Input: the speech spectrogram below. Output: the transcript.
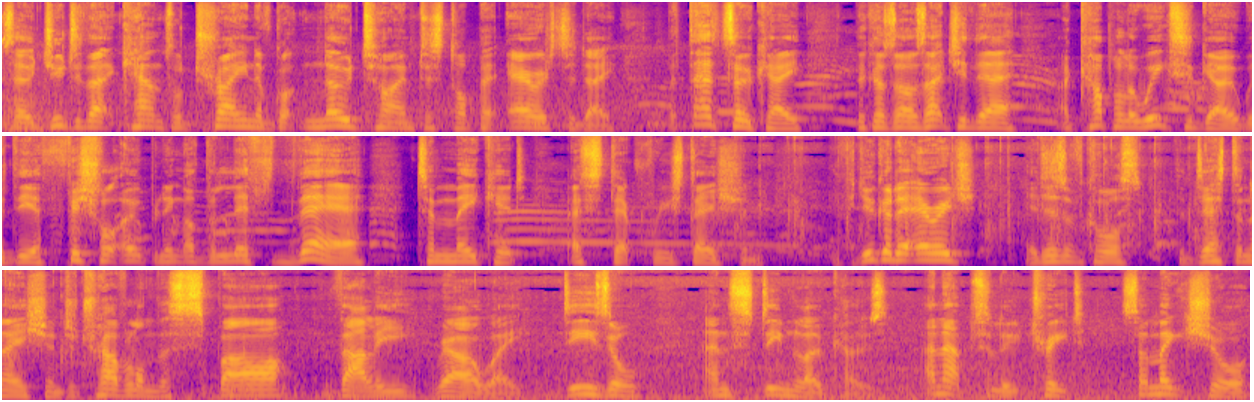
So due to that cancelled train, I've got no time to stop at Eridge today. But that's okay, because I was actually there a couple of weeks ago with the official opening of the lift there to make it a step-free station. If you do go to Eridge, it is of course the destination to travel on the Spa Valley Railway, diesel and steam locos. An absolute treat, so make sure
